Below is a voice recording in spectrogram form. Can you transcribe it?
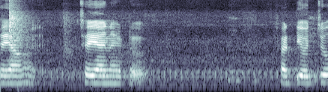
ചെയ്യാൻ ചെയ്യാനായിട്ട് ചട്ടി വെച്ചു.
